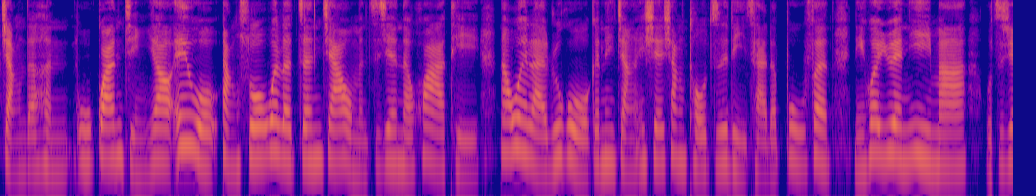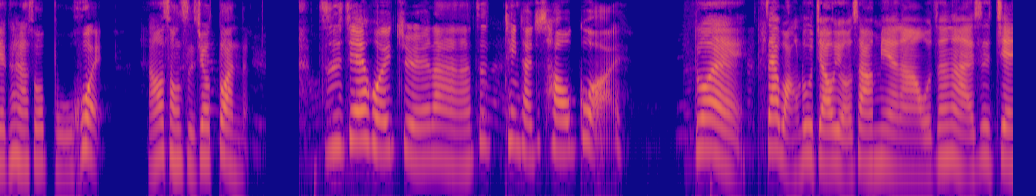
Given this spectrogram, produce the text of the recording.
讲的很无关紧要。诶，我想说，为了增加我们之间的话题，那未来如果我跟你讲一些像投资理财的部分，你会愿意吗？我直接跟他说不会，然后从此就断了，直接回绝啦。这听起来就超怪。对，在网络交友上面啊，我真的还是建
